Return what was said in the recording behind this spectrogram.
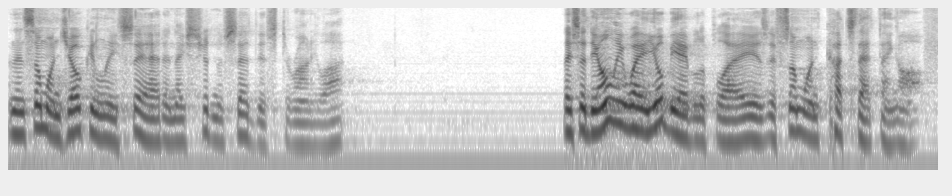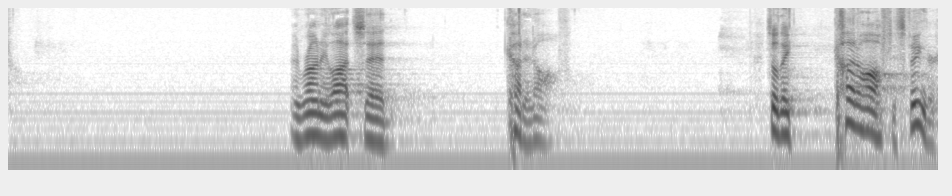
And then someone jokingly said, and they shouldn't have said this to Ronnie Lott, they said the only way you'll be able to play is if someone cuts that thing off. And Ronnie Lott said, cut it off. So they cut off his finger,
